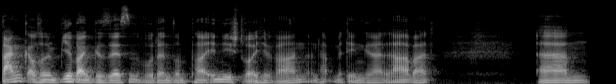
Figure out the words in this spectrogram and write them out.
Bank, auf so eine Bierbank gesessen, wo dann so ein paar Indie-Sträuche waren und habe mit denen gelabert. Ähm,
